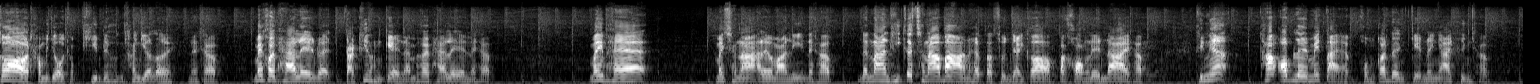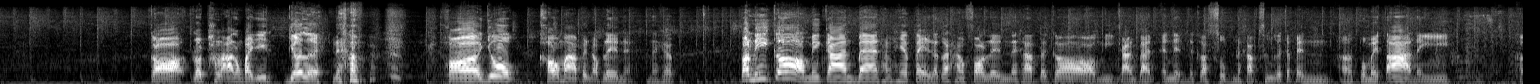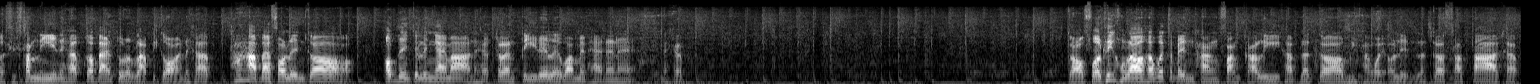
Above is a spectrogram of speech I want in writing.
ก็ทำประโยชน์กับทีมได้ค่อนข้างเยอะเลยนะครับ ไม่ค่อยแพ้เลนด้วย จากที่สังเกตนะไม่ค่อยแพ้เลนนะครับ ไม่แพ้ไม่ชนะอะไรประมาณนี้นะครับ นานๆทีก็ชนะบ้างนะครับ แต่ส่วนใหญ่ก็ประคองเลนได้ครับ ทีเนี้ยถ้าออฟเลนไม่แตกผมก็เดินเกมได้ง่ายขึ้นครับ ก็ลดภาระลงไปได้เยอะเลยนะครับ พอโยกเขามาเป็นออฟเลนเนี่ยนะครับ ตอนนี้ก็มีการแบนทางเฮเตแล้วก็ทางฟอร์เรนนะครับ แล้วก็มีการแบนแอนเนตแล้วก็ซุปนะครับ ซึ่งก็จะเป็นตัวเมตาในซีซั่นนี้นะครับ ก็แบนตัวหลักๆไปก่อนนะครับ ถ้าหากแบนฟอร์เรนก็ออฟเลนจะเล่นง่ายมากนะครับ การันตีได้เลยว่าไม่แพ้แน่ๆนะครับก็เฟิร์สพิกของเราครับก็จะเป็นทางฝั่งกาลีครับ แล้วก็มีทางไวโอเลตแล้วก็ซาต้าครับ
